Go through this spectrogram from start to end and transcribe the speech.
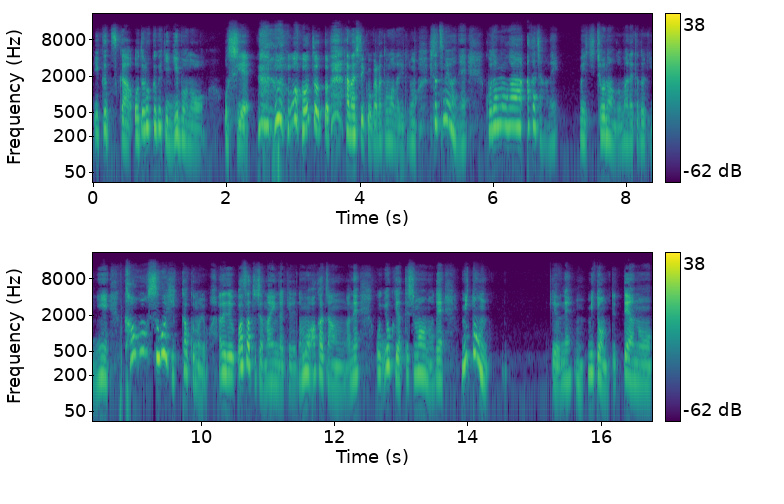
いくつか驚くべき義母の教えを ちょっと話していこうかなと思うんだけれども、一つ目はね、子供が、赤ちゃんがね、長男が生まれた時に、顔をすごい引っかくのよ。あれでわざとじゃないんだけれども、赤ちゃんがね、こうよくやってしまうので、ミトンだよね。うん、ミトンって言って、あの、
